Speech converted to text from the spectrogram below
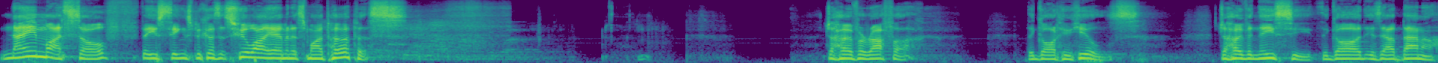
name myself these things because it's who I am and it's my purpose. Jehovah Rapha, the God who heals. Jehovah Nisi, the God is our banner.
